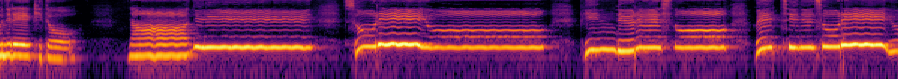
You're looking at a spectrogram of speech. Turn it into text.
오늘의 기도. 나는 소리요 빈들에서 외치는 소리요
